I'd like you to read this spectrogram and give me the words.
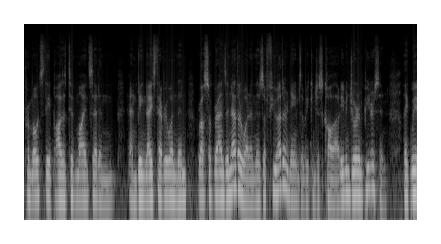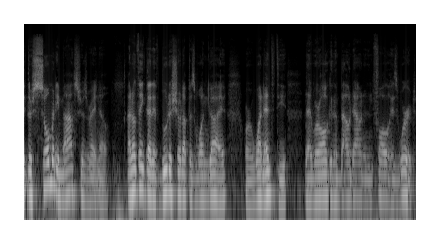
promotes the positive mindset and and being nice to everyone. Then Russell Brand's another one, and there's a few other names that we can just call out. Even Jordan Peterson. Like we, there's so many masters right now. I don't think that if Buddha showed up as one guy or one entity, that we're all going to bow down and follow his word.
